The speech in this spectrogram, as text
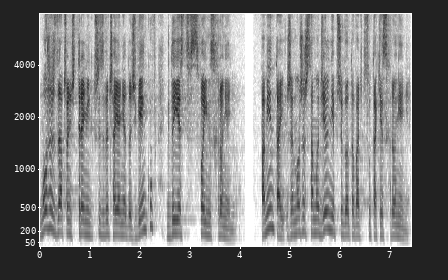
możesz zacząć trening przyzwyczajania do dźwięków, gdy jest w swoim schronieniu. Pamiętaj, że możesz samodzielnie przygotować psu takie schronienie,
